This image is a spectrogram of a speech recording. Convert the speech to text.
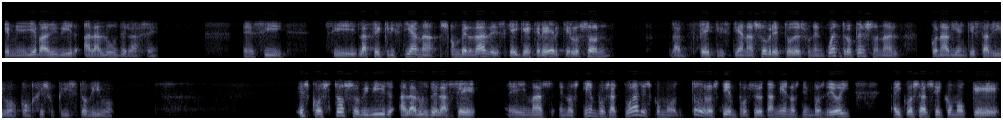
que me lleva a vivir a la luz de la fe. Eh, si, si la fe cristiana son verdades que hay que creer que lo son, la fe cristiana sobre todo es un encuentro personal con alguien que está vivo, con Jesucristo vivo. Es costoso vivir a la luz de la fe, y más en los tiempos actuales, como todos los tiempos, pero también en los tiempos de hoy, hay cosas que como que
